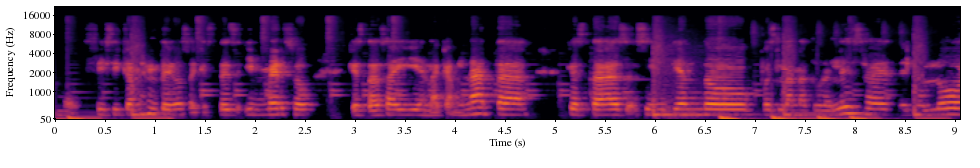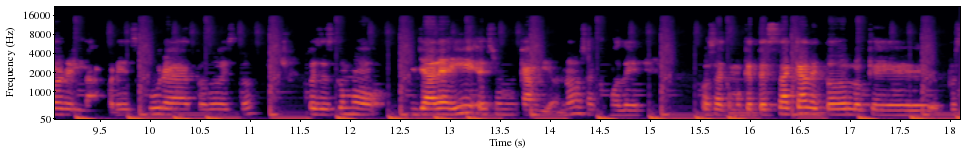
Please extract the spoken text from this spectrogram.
como físicamente, o sea, que estés inmerso, que estás ahí en la caminata, que estás sintiendo pues la naturaleza, el olor, la frescura, todo esto, pues es como, ya de ahí es un cambio, ¿no? O sea, como de, o sea, como que te saca de todo lo que, pues,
